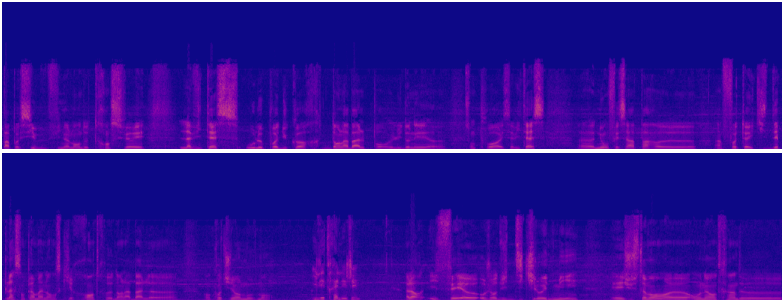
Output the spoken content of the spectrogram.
Pas possible finalement de transférer la vitesse ou le poids du corps dans la balle pour lui donner euh, son poids et sa vitesse. Euh, nous, on fait ça par euh, un fauteuil qui se déplace en permanence, qui rentre dans la balle en continuant le mouvement. Il est très léger. Alors, il fait aujourd'hui 10 kg et demi. Et justement, euh, on est en train de,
